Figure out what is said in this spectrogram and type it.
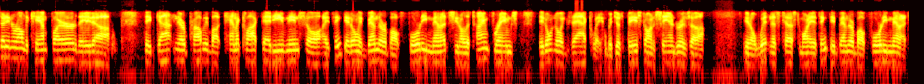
sitting around the campfire. They'd uh, they'd gotten there probably about ten o'clock that evening, so I think they'd only been there about forty minutes. You know, the time frames they don't know exactly, but just based on Sandra's uh, you know witness testimony, I think they'd been there about forty minutes,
